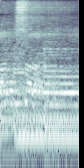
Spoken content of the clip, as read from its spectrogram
one song.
